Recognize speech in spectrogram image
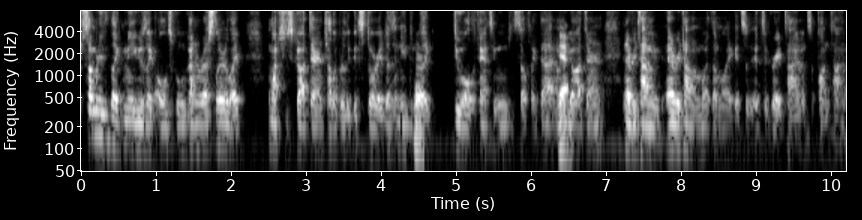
somebody like me who's like old school kind of wrestler. Like wants you to go out there and tell a really good story. Doesn't need to Sure. like do all the fancy moves and stuff like that. And Yeah. we go out there and, and every time, we, every time I'm with him, like it's a, it's a great time. It's a fun time.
